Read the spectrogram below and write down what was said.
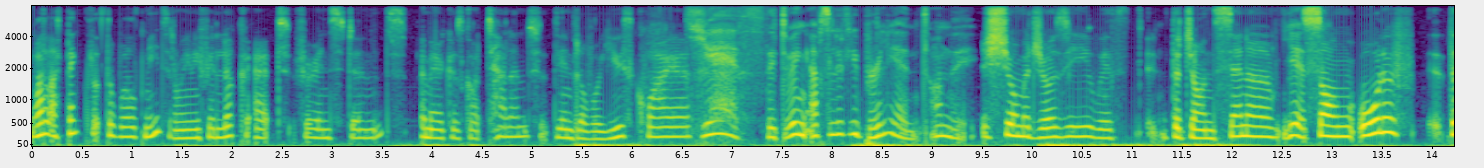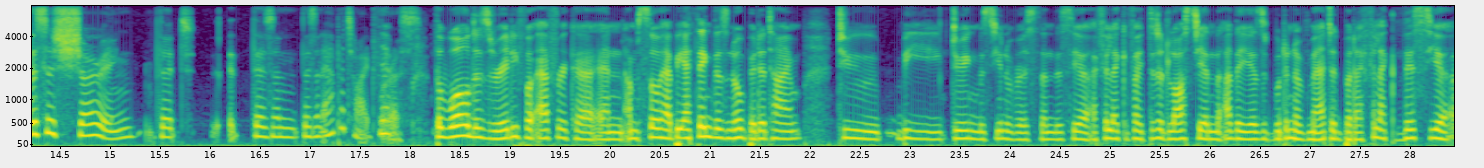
Well, I think that the world needs it. I mean, if you look at, for instance, America's Got Talent, the Indlovu Youth Choir, Yes, they're doing absolutely brilliant, aren't they? Sho Madjozi with the John Cena Yes. song, all of this is showing that there's an there's an appetite for Yeah. us. the world is ready for Africa, and I'm so happy. I think there's no better time to be doing Miss Universe than this year. I feel like if I did it last year and the other years, it wouldn't have mattered. But I feel like this year,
